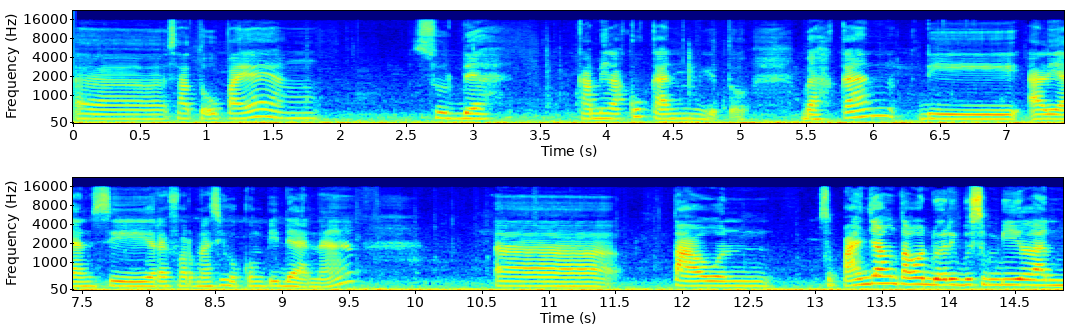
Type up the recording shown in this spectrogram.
eh, satu upaya yang sudah kami lakukan gitu. Bahkan di Aliansi Reformasi Hukum Pidana eh, tahun sepanjang tahun 2019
